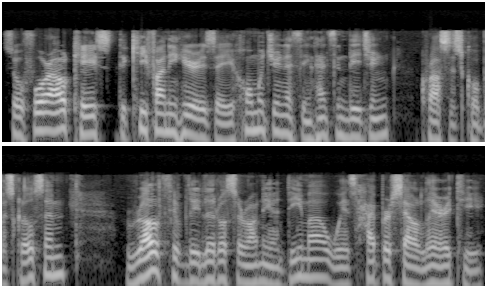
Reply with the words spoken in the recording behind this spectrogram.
So for our case, the key finding here is a homogeneous enhancing lesion crosses corpus callosum relatively little surrounding edema with hypercellularity.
